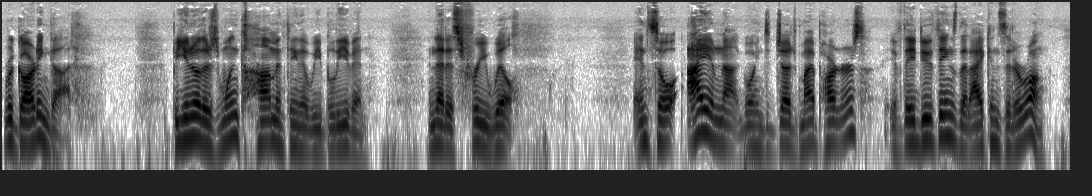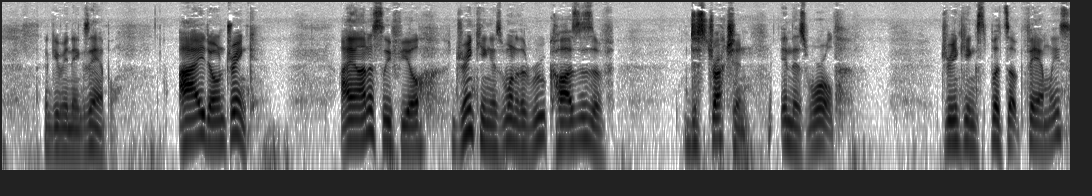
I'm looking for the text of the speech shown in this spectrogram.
regarding God. But you know there's one common thing that we believe in and that is free will. And so I am not going to judge my partners if they do things that I consider wrong. I'll give you an example. I don't drink. I honestly feel drinking is one of the root causes of destruction in this world. Drinking splits up families.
